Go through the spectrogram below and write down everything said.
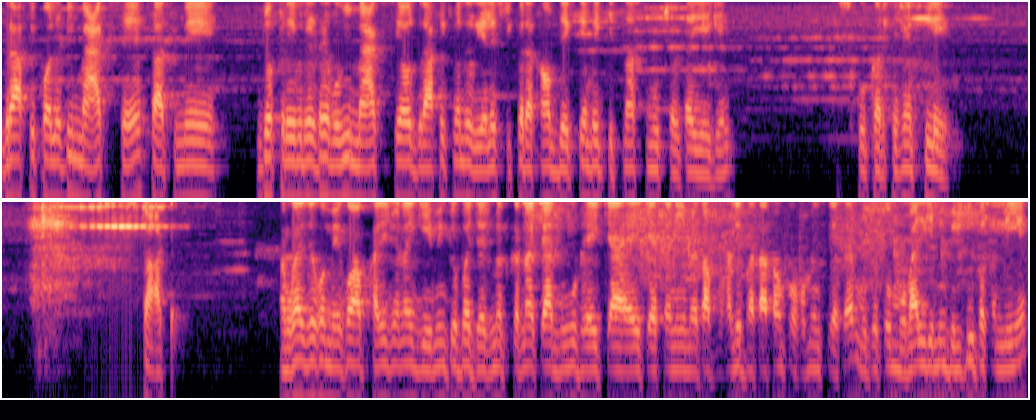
ग्राफिक क्वालिटी मैक्स है, साथ में जो फ्रेम रेट है वो भी मैक्स है और ग्राफिक्स मैंने रियलिस्टिक पे रखा हूँ। अब देखते हैं भाई कितना स्मूथ चलता है ये गेम इसको करते हैं प्ले स्टार्ट अब गाइस देखो, मेरे को आप खाली जो है ना गेमिंग के ऊपर जज मत करना, क्या नूब है, क्या है, कैसा नहीं है, मैं तो आपको खाली बताता हूँ परफॉर्मेंस कैसा है। मुझे तो मोबाइल गेमिंग बिल्कुल पसंद नहीं है।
